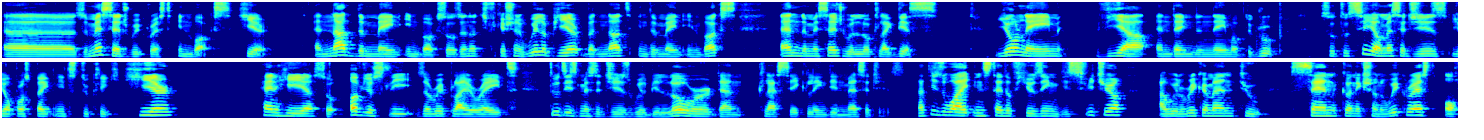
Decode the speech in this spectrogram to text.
uh, the message request inbox here and not the main inbox. So the notification will appear, but not in the main inbox. And the message will look like this. Your name via and then the name of the group. So to see your messages, your prospect needs to click here and here. So obviously the reply rate to these messages will be lower than classic LinkedIn messages. That is why instead of using this feature, I will recommend to send connection request or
